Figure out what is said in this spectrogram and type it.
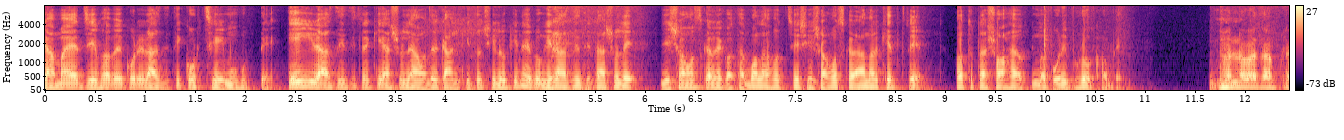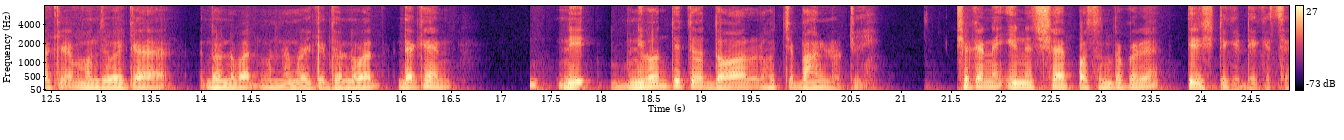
জামায়াত যেভাবে করে রাজনীতি করছে এই মুহূর্তে, এই রাজনীতিটা কি আসলে আমাদের কাঙ্ক্ষিত ছিল কিনা এবং এই রাজনীতিটা আসলে যে সংস্কারের কথা বলা হচ্ছে, সেই সংস্কার আনার ক্ষেত্রে কতটা সহায়ক কিংবা পরিপূরক হবে? ধন্যবাদ আপনাকে মঞ্জু ভাইকে ধন্যবাদ মন্নান ভাইকে ধন্যবাদ। দেখেন নিবন্ধিত দল হচ্ছে বাহান্নটি। সেখানে ইউনুস সাহেব পছন্দ করে তিরিশটিকে ডেকেছে।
